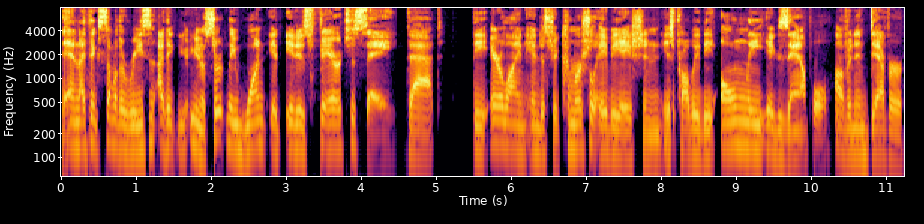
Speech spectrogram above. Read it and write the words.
And I think some of the reasons, I think, you know, certainly one, it, it is fair to say that the airline industry, commercial aviation is probably the only example of an endeavor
